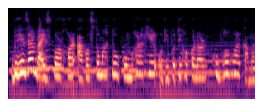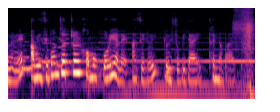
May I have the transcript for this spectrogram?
দুহেজাৰ বাইছ বৰ্ষৰ আগষ্ট মাহটো কুম্ভ ৰাশিৰ অধিপতিসকলৰ শুভ হোৱাৰ কামনাৰে আমি জীৱন যাত্ৰাৰ সমূহ পৰিয়ালে আজিলৈ লৈছোঁ বিদায়। ধন্যবাদ।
